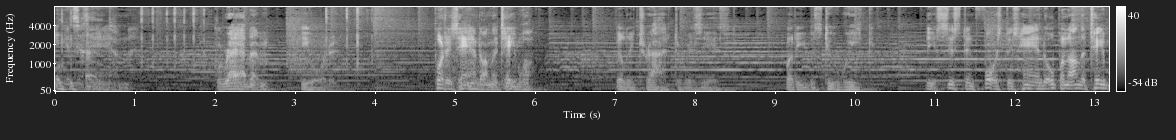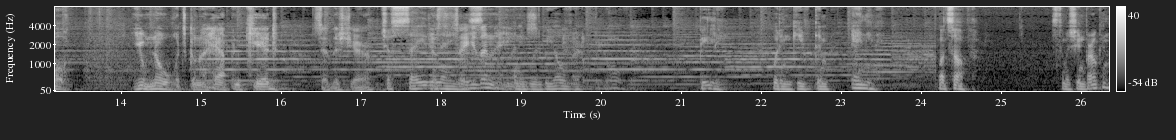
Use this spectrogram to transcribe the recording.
in his hand. Grab him, he ordered. Put his hand on the table. Billy tried to resist, but he was too weak. The assistant forced his hand open on the table. You know what's gonna happen, kid, said the sheriff. Just say the Just names. say the names. And it will be over. It'll be over. Billy wouldn't give them any. What's up? Is the machine broken?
